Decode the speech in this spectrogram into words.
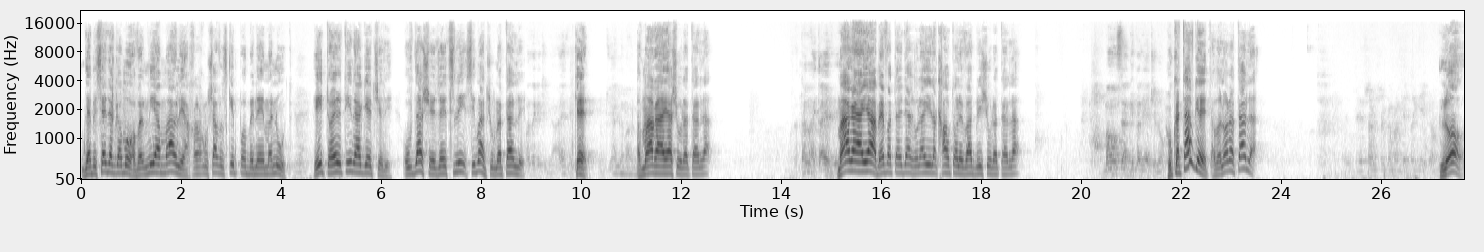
זה בסדר גמור, אבל מי אמר לי? אנחנו עכשיו עוסקים פה בנאמנות. היא טוענת, הנה הגט שלי. עובדה שזה אצלי, סימן שהוא נתן לי. כן. מה הראייה שהוא נתן לה? מה הראייה? מאיפה אתה יודע שאולי היא לקחה אותו לבד בלי שהוא נתן לה? מה עושה הגט על היד שלו? הוא כתב גט, אבל לא נתן לה. לא,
